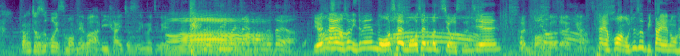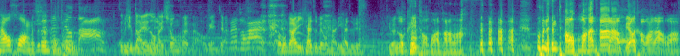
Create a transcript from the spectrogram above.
刚刚就是为什么没办法离开，就是因为这个原因。啊是因为在晃就对了。原来想说你这边磨蹭磨蹭那么久时间，很晃，对不对？你看，太晃，我觉得这个比大炎龙还要晃哎，这个很恐怖不。要挡，这比大炎龙还凶狠啊！我跟你讲，别走开。我们赶快离开这边，我们赶快离开这边。有人说可以讨伐他吗？不能讨伐他啦，不要讨伐他好不好？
